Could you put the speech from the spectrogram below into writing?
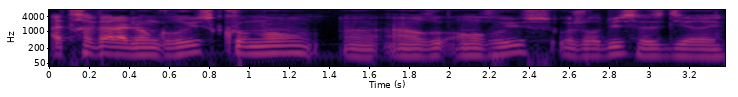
à travers la langue russe comment un- un ru- en russe aujourd'hui ça se dirait,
